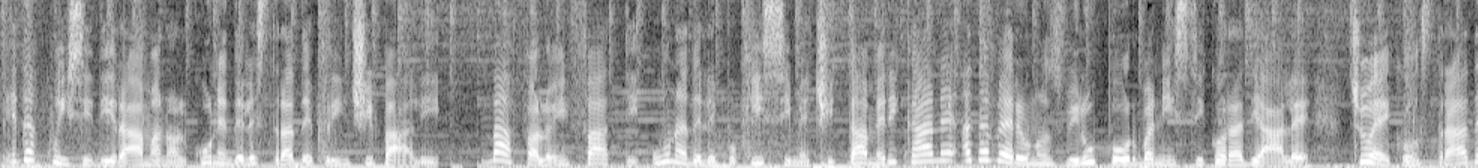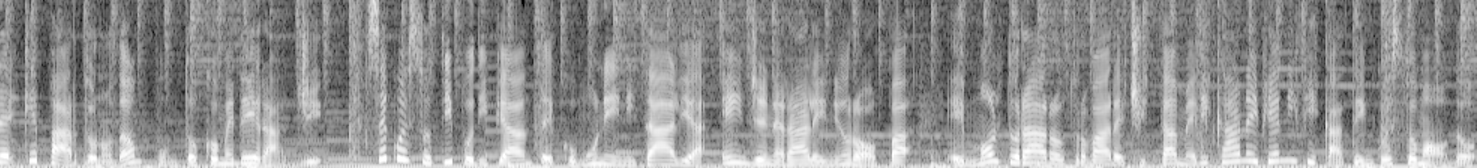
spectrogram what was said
e da qui si diramano alcune delle strade principali, Buffalo è infatti una delle pochissime città americane ad avere uno sviluppo urbanistico radiale, cioè con strade che partono da un punto come dei raggi. Se questo tipo di pianta è comune in Italia e in generale in Europa, è molto raro trovare città americane pianificate in questo modo.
